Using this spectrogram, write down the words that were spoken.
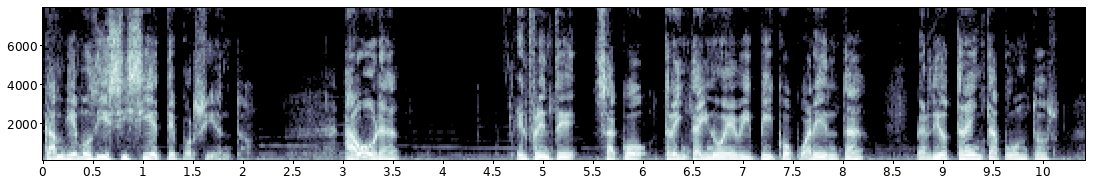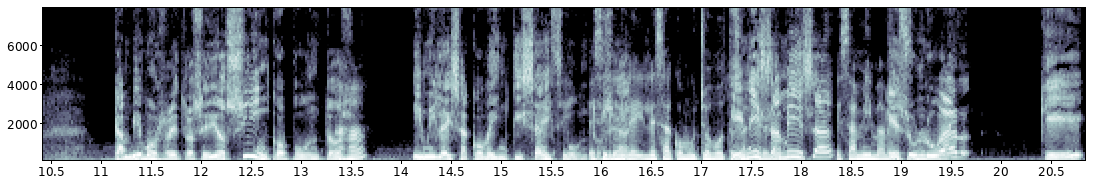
cambiemos 17%. Ahora, el Frente sacó 39 y pico, 40, perdió 30 puntos, Cambiemos retrocedió 5 puntos Ajá. y Milei sacó 26 Sí. puntos. Es decir, O sea, Milei le sacó muchos votos. en esa mesa, Esa misma que mesa. es un lugar que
